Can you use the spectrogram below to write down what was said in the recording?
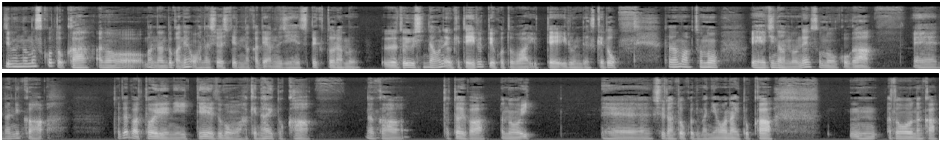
自分の息子とか、あの、まあ、何度かね、お話をしている中で、あの、自閉スペクトラムという診断をね、受けているっていうことは言っているんですけど、ただまあ、その、えー、次男のね、その子が、えー、何か、例えばトイレに行ってズボンを履けないとか、なんか、例えば、あの、い、えー、集団登校に間に合わないとか、うん、あと、なんか、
